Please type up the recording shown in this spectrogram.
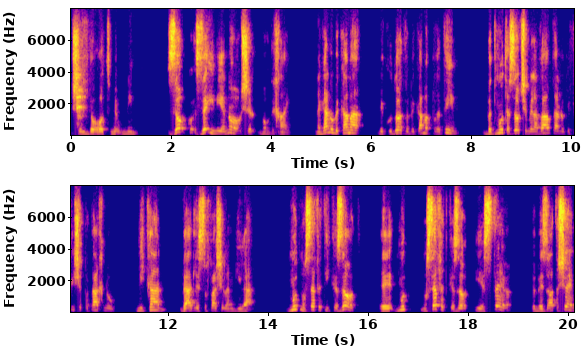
של דורות מעונים. זו, זה עניינו של מרדכי. נגענו בכמה נקודות ובכמה פרטים בדמות הזאת שמלווה אותנו, כפי שפתחנו מכאן ועד לסופה של המגילה. דמות נוספת היא כזאת, אה, דמות נוספת כזאת היא אסתר, ובעזרת השם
